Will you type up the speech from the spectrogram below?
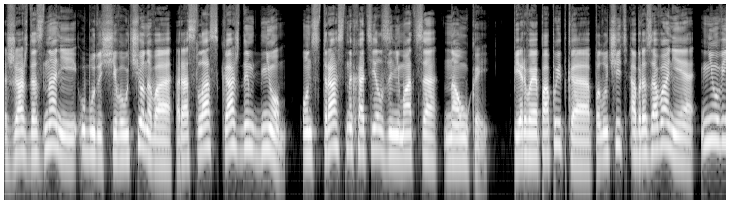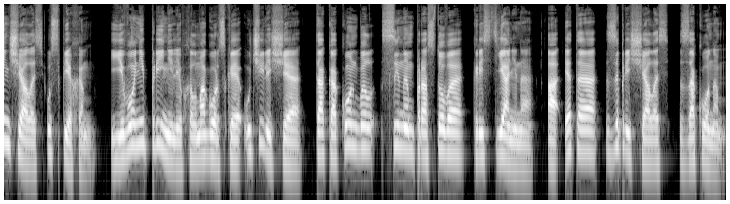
Жажда знаний у будущего ученого росла с каждым днем. Он страстно хотел заниматься наукой. Первая попытка получить образование не увенчалась успехом. Его не приняли в Холмогорское училище, так как он был сыном простого крестьянина, а это запрещалось законом.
